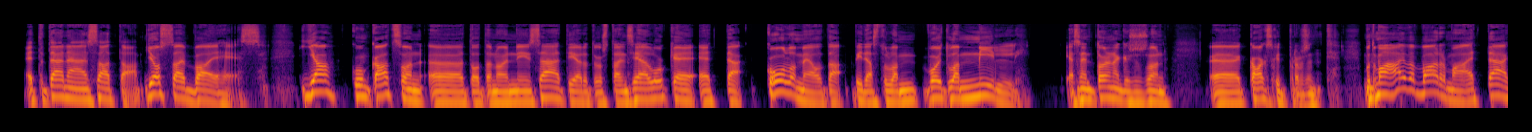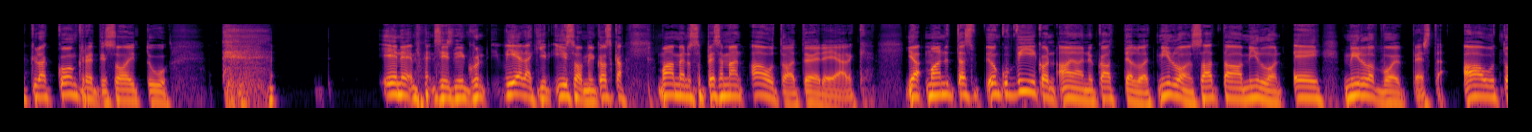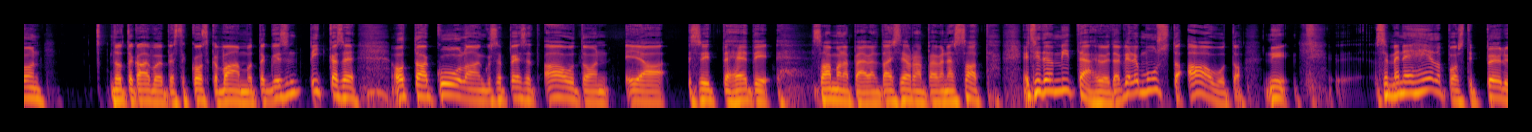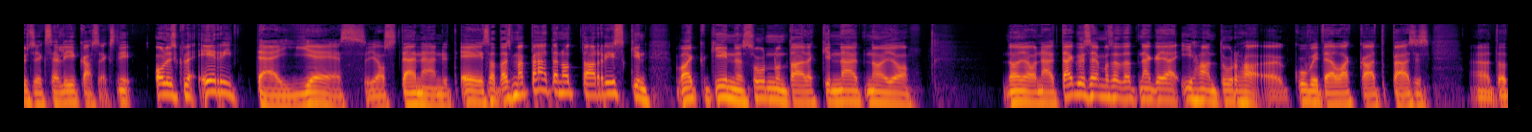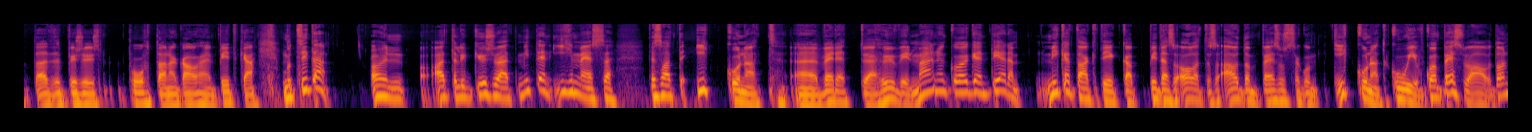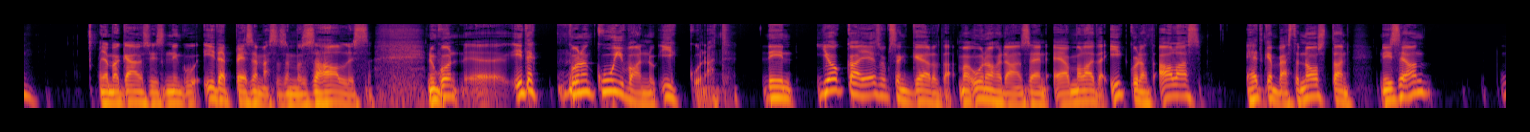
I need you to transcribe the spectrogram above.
että tänään sataa jossain vaiheessa. Ja kun katson ö, tota noin niin säätiedotusta, niin siellä lukee, että kolmelta pitäisi tulla, voi tulla milli. Ja sen todennäköisyys on ö, 20 prosenttia. Mutta mä oon aivan varmaa, että tämä kyllä konkretisoituu enemmän, siis niin kuin vieläkin isommin, koska mä oon menossa pesemään autoa töiden jälkeen. Ja mä oon nyt tässä jonkun viikon ajan nyt kattellut, että milloin sataa, milloin ei, milloin voi pestä auton, Totta kai voi pestä koska vaan, mutta kyllä se nyt pikkasen ottaa kuulaan, kun sä peset auton ja sitten heti samana päivänä tai seuraavana päivänä sataa. Et siitä ei ole mitään hyötyä. Vielä musta auto, niin se menee helposti pölyseksi ja likaseksi. Niin olisi kyllä erittäin jees, jos tänään nyt ei sataisi. Mä päätän ottaa riskin, vaikkakin sunnuntaillekin näyt, no joo, No joo, näyttää kyllä semmoiselta, että näköjään ihan turha kuvitellakaan, että pääsis, että pysyisi puhtaana kauhean pitkään. Mutta sitä on, ajattelin kysyä, että miten ihmeessä te saatte ikkunat vedettyä hyvin? Mä en oikein tiedä, mikä taktiikka pitäisi olla tuossa auton pesussa, kun ikkunat kuivuu. Kun on pesuauton, ja mä käyn siis niin kuin itse pesemässä semmoisessa hallissa. Niin kun äh, itse kun on kuivannut ikkunat, niin joka Jeesuksen kerta mä unohdan sen ja mä laitan ikkunat alas, hetken päästä nostan, niin se on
